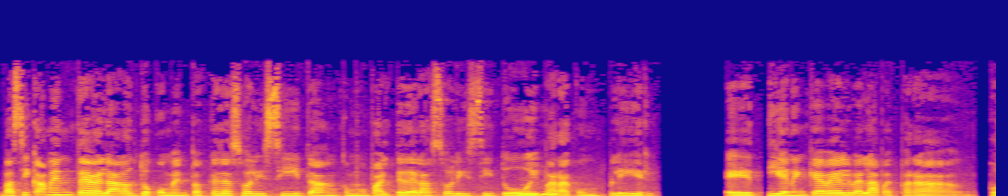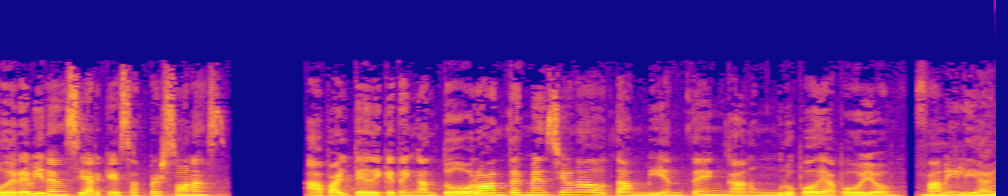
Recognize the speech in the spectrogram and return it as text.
Básicamente, ¿verdad?, los documentos que se solicitan como parte de la solicitud y para cumplir tienen que ver, ¿verdad?, pues para poder evidenciar que esas personas aparte de que tengan todo lo antes mencionado, también tengan un grupo de apoyo familiar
